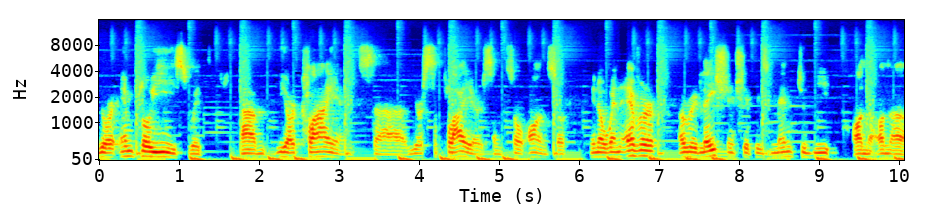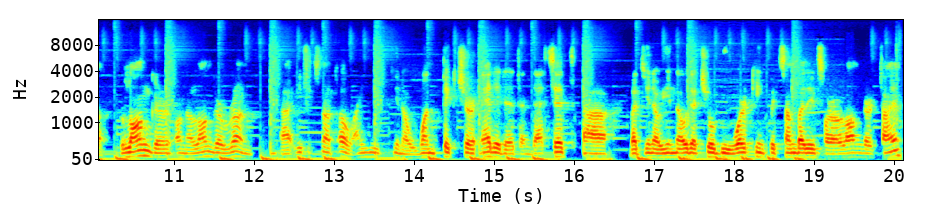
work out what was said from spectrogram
your employees, with um, your clients, uh, your suppliers, and so on. So, you know, whenever a relationship is meant to be on on a longer on a longer run, uh, if it's not, oh, I need you know one picture edited and that's it. Uh, but you know, you know that you'll be working with somebody for a longer time.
